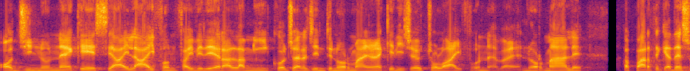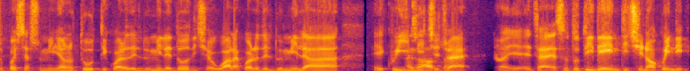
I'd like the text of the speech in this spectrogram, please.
oggi non è che se hai l'iPhone fai vedere all'amico, cioè la gente normale non è che dice ho l'iPhone, beh, è normale, a parte che adesso poi si assomigliano tutti, quello del 2012 è uguale a quello del 2015, esatto. cioè eh, cioè, sono tutti identici, no? Quindi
